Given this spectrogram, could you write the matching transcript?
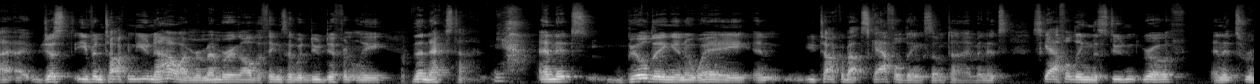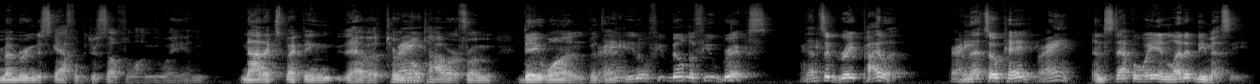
I, I just even talking to you now, I'm remembering all the things I would do differently the next time Yeah. and it's building in a way and you talk about scaffolding sometime and it's scaffolding the student growth and it's remembering to scaffold yourself along the way and not expecting to have a terminal Right. tower from day one but that you know if you build a few bricks that's a great pilot right. and that's okay right. and step away and let it be messy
